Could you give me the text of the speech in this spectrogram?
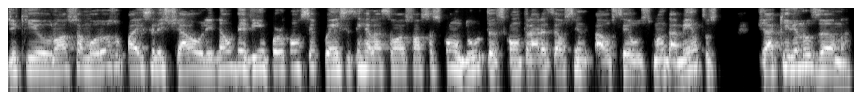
de que o nosso amoroso Pai Celestial ele não devia impor consequências em relação às nossas condutas contrárias aos, aos seus mandamentos, já que ele nos ama.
